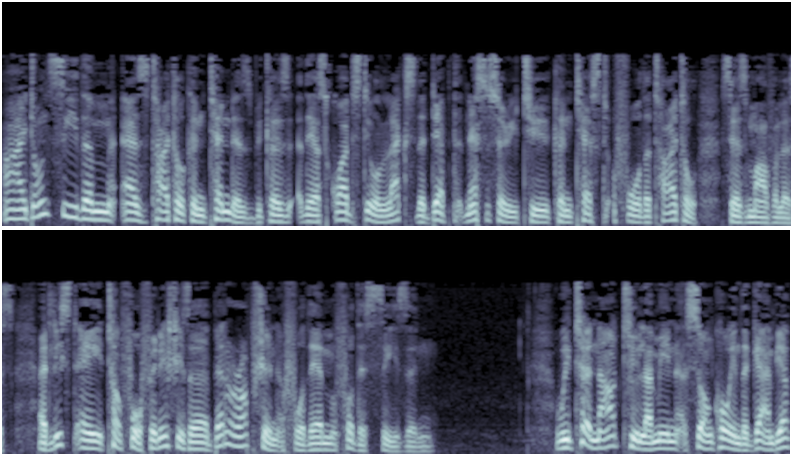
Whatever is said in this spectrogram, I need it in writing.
I don't see them as title contenders because their squad still lacks the depth necessary to contest for the title, says Marvelous. At least a top four finish is a better option for them for this season. We turn now to Lamin Sonko in the Gambia.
